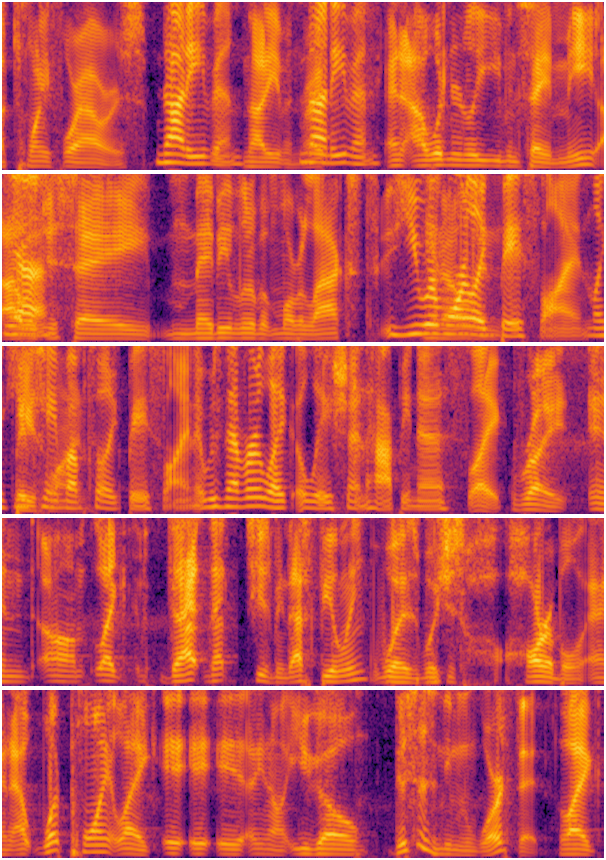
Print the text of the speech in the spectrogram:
a 24 hours. Not even. Not even. Not even. And I wouldn't really even say me. I would just say maybe a little bit more relaxed. You were know, more like baseline. Like you came up to like baseline. It was never like elation, happiness. Like Right, and um, like that that excuse me, that feeling was was just horrible. And at what point, like it, it, it you know, you go, this isn't even worth it. Like,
